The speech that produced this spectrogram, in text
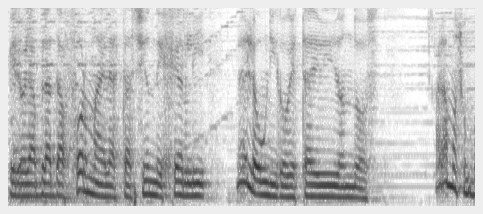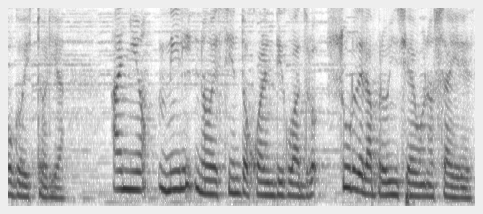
Pero la plataforma de la estación de Herley no es lo único que está dividido en dos. Hagamos un poco de historia. Año 1944, sur de la provincia de Buenos Aires.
